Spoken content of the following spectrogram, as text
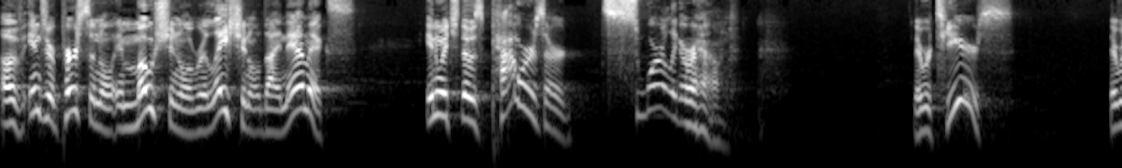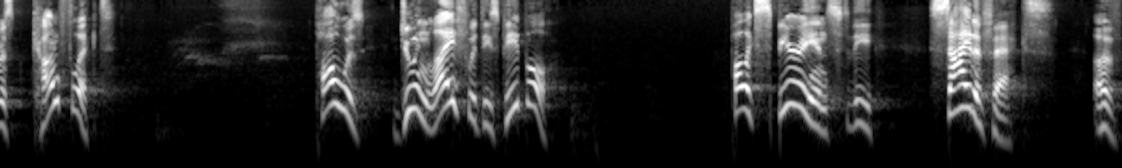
of interpersonal, emotional, relational dynamics in which those powers are swirling around. There were tears, there was conflict. Paul was doing life with these people. Paul experienced the side effects of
